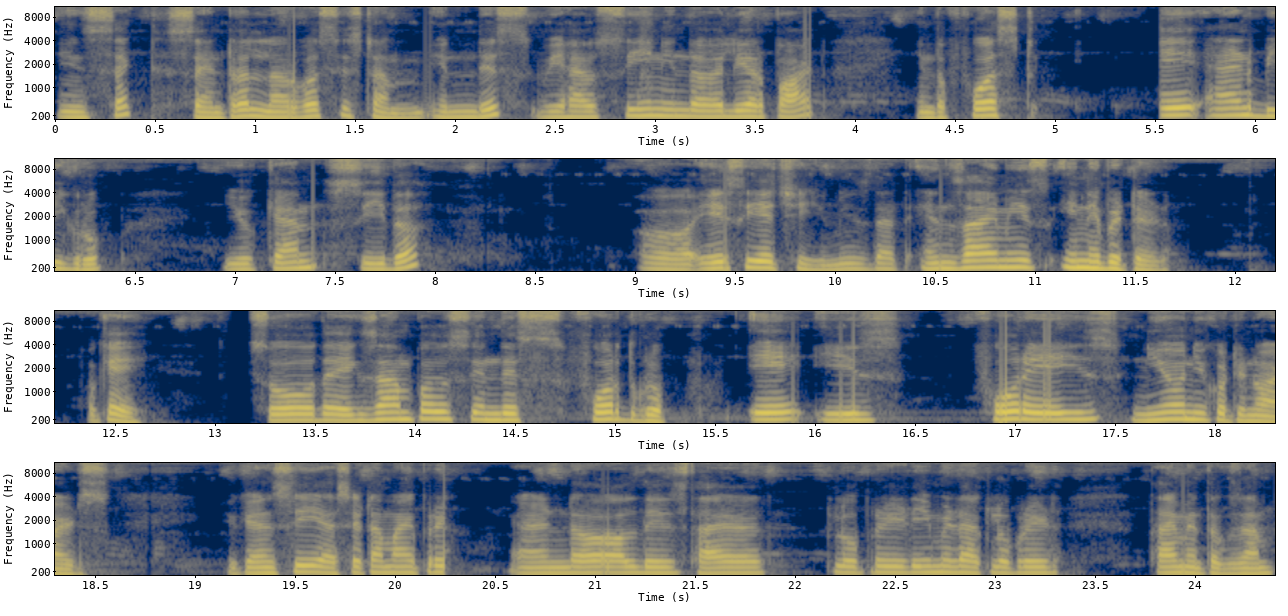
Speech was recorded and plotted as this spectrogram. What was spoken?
insect central nervous system. In this we have seen in the earlier part in the first A and B group you can see the uh, ACHE means that enzyme is inhibited. Okay, so the examples in this fourth group A is 4A is neonicotinoids. You can see acetamiprid and all these thiacloprid, imidacloprid, thiamethoxam.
